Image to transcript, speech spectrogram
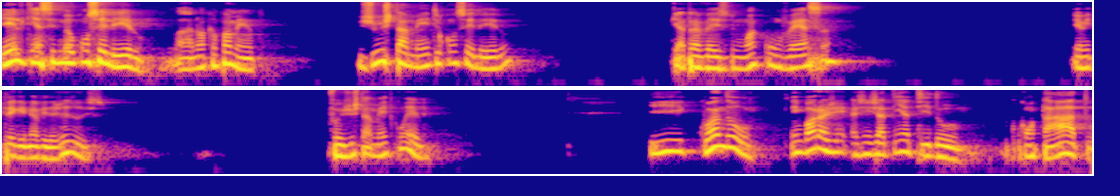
ele tinha sido meu conselheiro lá no acampamento. Justamente o conselheiro que através de uma conversa eu entreguei minha vida a Jesus. Foi justamente com ele. E quando, embora a gente, já tinha tido contato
